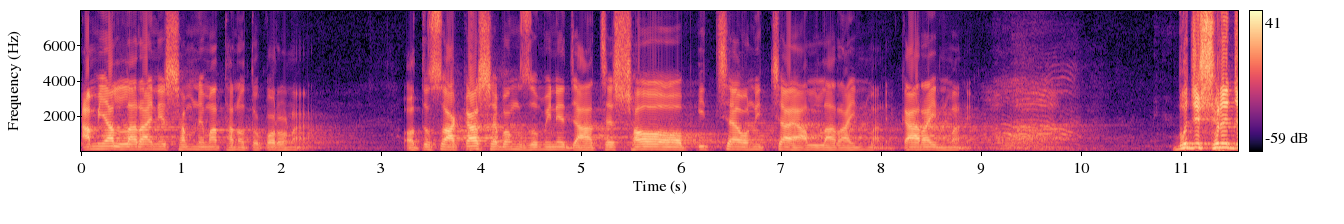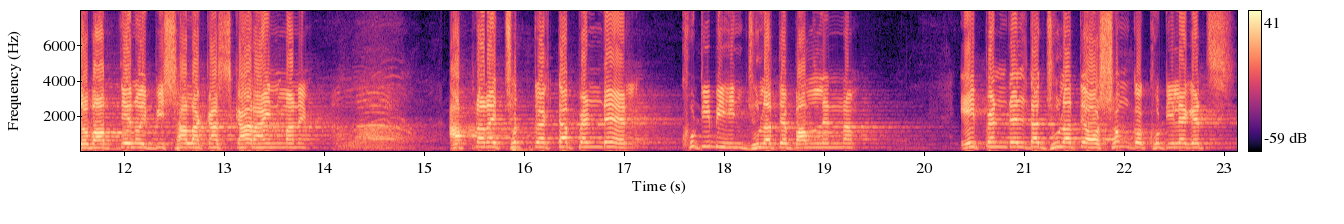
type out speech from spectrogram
আমি আল্লাহর আইনের সামনে মাথা নত করো না। অথচ আকাশ এবং জমিনে যা আছে সব ইচ্ছা অনিচ্ছায় আল্লাহর আইন মানে। কার আইন মানে? বুঝে শুনে জবাব দেন, ওই বিশাল আকাশ কার আইন মানে? আপনারা ছোট্ট একটা প্যান্ডেল খুঁটিবিহীন ঝুলাতে পারলেন না। এই প্যান্ডেলটা ঝুলাতে অসংখ্য খুঁটি লেগেছে।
